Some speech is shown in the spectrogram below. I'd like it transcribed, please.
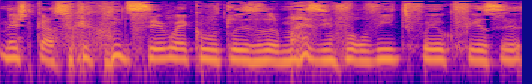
neste caso, o que aconteceu é que o utilizador mais envolvido foi o que fez uh,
